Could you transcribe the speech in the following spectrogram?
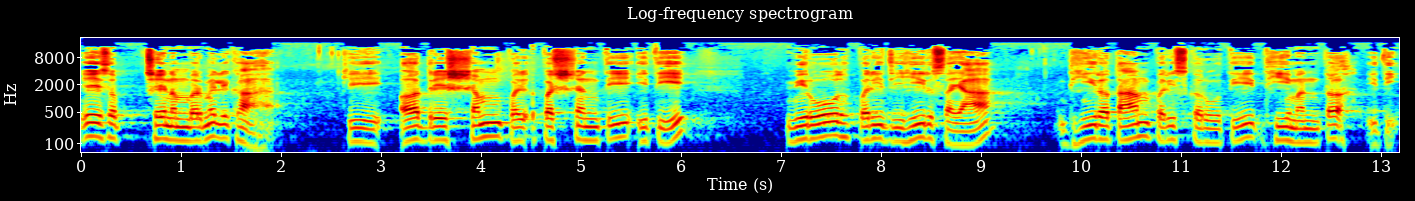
ये सब छह नंबर में लिखा है कि अदृश्यम इति विरोध परिजिहीर्षया धीरताम परिष्करोति धीमंत इति।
